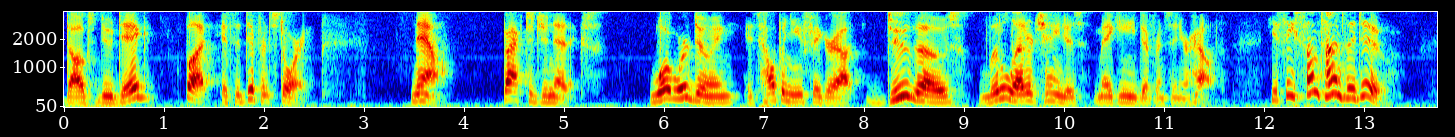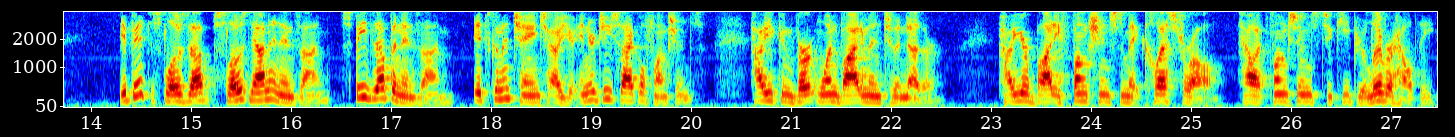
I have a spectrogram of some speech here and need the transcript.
Dogs do dig, but it's a different story. Now, back to genetics. What we're doing is helping you figure out do those little letter changes make any difference in your health? You see, sometimes they do. If it slows up, slows down an enzyme, speeds up an enzyme, it's going to change how your energy cycle functions, how you convert one vitamin to another, how your body functions to make cholesterol, how it functions to keep your liver healthy,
